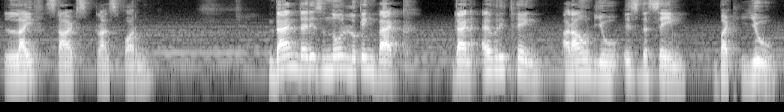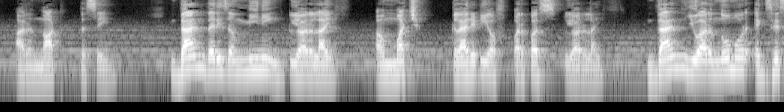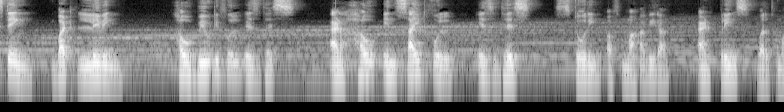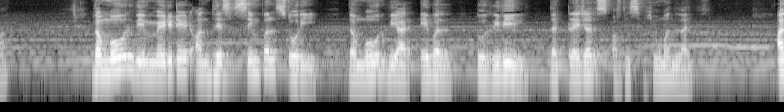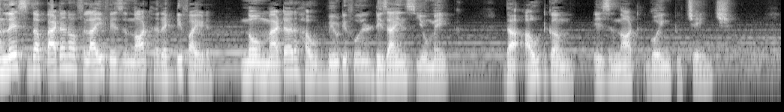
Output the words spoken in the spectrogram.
life starts transforming then there is no looking back, then everything around you is the same, but you are not the same. Then there is a meaning to your life, a much clarity of purpose to your life. Then you are no more existing but living. How beautiful is this, and how insightful is this story of Mahavira and Prince Vardhaman. The more we meditate on this simple story, the more we are able to reveal the treasures of this human life. Unless the pattern of life is not rectified, no matter how beautiful designs you make, the outcome is not going to change.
